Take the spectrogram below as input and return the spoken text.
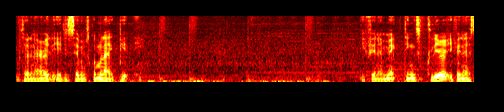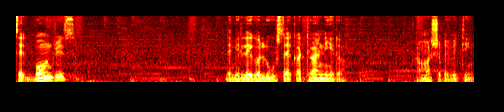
I'm telling you already, 87 is coming like Pitney. If you don't make things clear, if you don't set boundaries, then the leg will loose like a tornado and mash up everything.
